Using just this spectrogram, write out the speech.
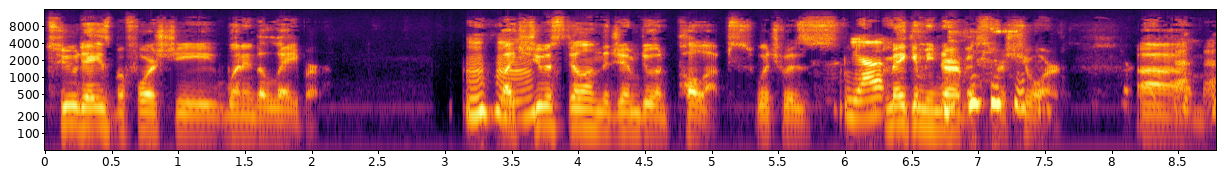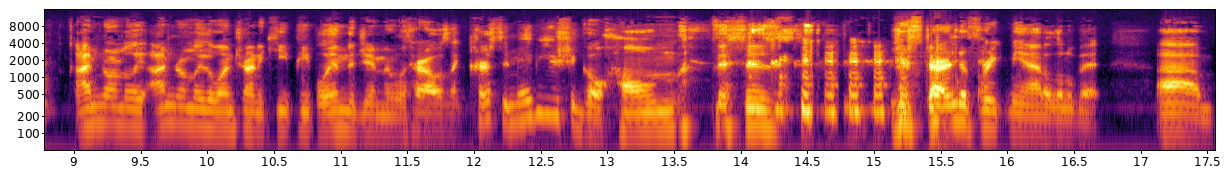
two days before she went into labor. Mhm. Like she was still in the gym doing pull ups, which was yeah, making me nervous for sure. Um, I'm normally I'm normally the one trying to keep people in the gym, and with her, I was like, Kirsten, maybe you should go home. this is you're starting to freak me out a little bit. Um,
